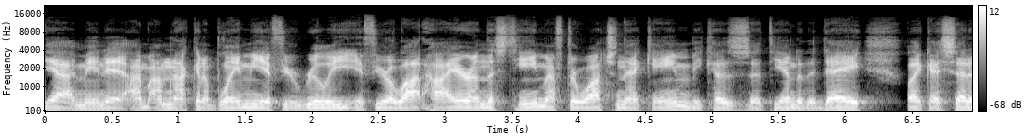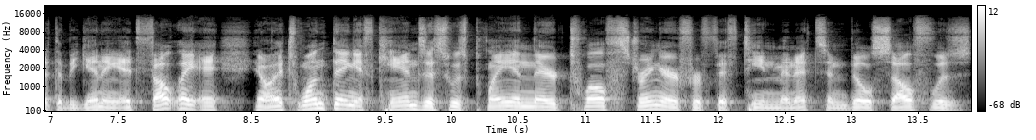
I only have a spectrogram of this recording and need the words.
yeah, I mean, I'm, I'm not going to blame you if you're really if you're a lot higher on this team after watching that game because at the end of the day, like I said at the beginning, it felt like eh, you know it's one thing if Kansas was playing their 12th stringer for 15 minutes and Bill Self was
